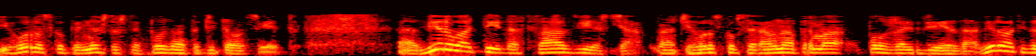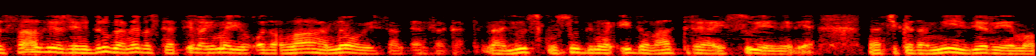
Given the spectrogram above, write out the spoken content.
i horoskop je nešto što je poznato čitavom svijetu. E, vjerovati da sazvješća, znači horoskop se ravna prema položaju zvijezda, vjerovati da sazvješća i druga nebeska tijela imaju od Allaha neovisan efekat na ljudsku sudbinu idolatrija i sujevjerje. Znači kada mi vjerujemo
